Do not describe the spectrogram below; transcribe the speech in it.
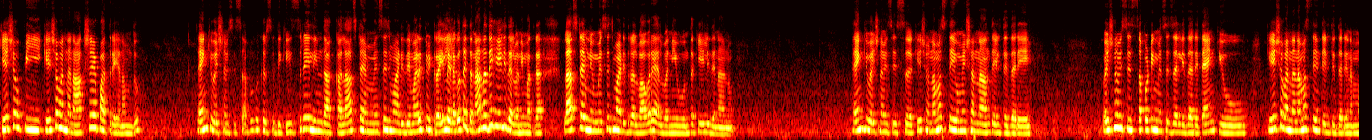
ಕೇಶವ ಪಿ, ಕೇಶವಣ್ಣನ ಅಕ್ಷಯ ಪಾತ್ರೆಯ ನಮ್ಮದು thank you Vaishnavi sis Abubakar Siddiq ಇಸ್ರೇಲಿಂದ ಅಕ್ಕ ಲಾಸ್ಟ್ ಟೈಮ್ ಮೆಸೇಜ್ ಮಾಡಿದೆ ಮರೆತು ಬಿಟ್ರ? ಇಲ್ಲ ಇಲ್ಲ, ಗೊತ್ತಾಯ್ತಾ? ನಾನು ಅದೇ ಹೇಳಿದೆ ಅಲ್ವಾ ನಿಮ್ಮ ಹತ್ರ? ಲಾಸ್ಟ್ ಟೈಮ್ ನೀವು ಮೆಸೇಜ್ ಮಾಡಿದ್ರಲ್ವಾ? ಅವರೇ ಅಲ್ವಾ ನೀವು ಅಂತ ಕೇಳಿದೆ ನಾನು. Thank you Vaishnavi sis Keshav ನಮಸ್ತೆ ಉಮೇಶ್ ಅಣ್ಣ ಅಂತ ಹೇಳ್ತಿದ್ದಾರೆ ವೈಷ್ಣವಿ ಸಿಸ್ ಸಪೋರ್ಟಿಂಗ್ ಮೆಸೇಜ್ ಅಲ್ಲಿದ್ದಾರೆ. ಥ್ಯಾಂಕ್ ಯು ಕೇಶವನ್ನ ನಮಸ್ತೆ ಅಂತ ಹೇಳ್ತಿದ್ದಾರೆ ನಮ್ಮ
